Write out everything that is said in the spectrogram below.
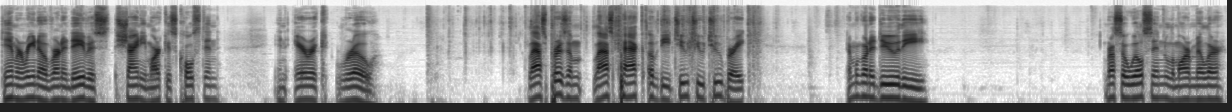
Dan Marino, Vernon Davis, Shiny Marques Colston, and Eric Rowe. Last Prizm, last pack of the 222 break. And we're going to do the Russell Wilson, Lamar Miller,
